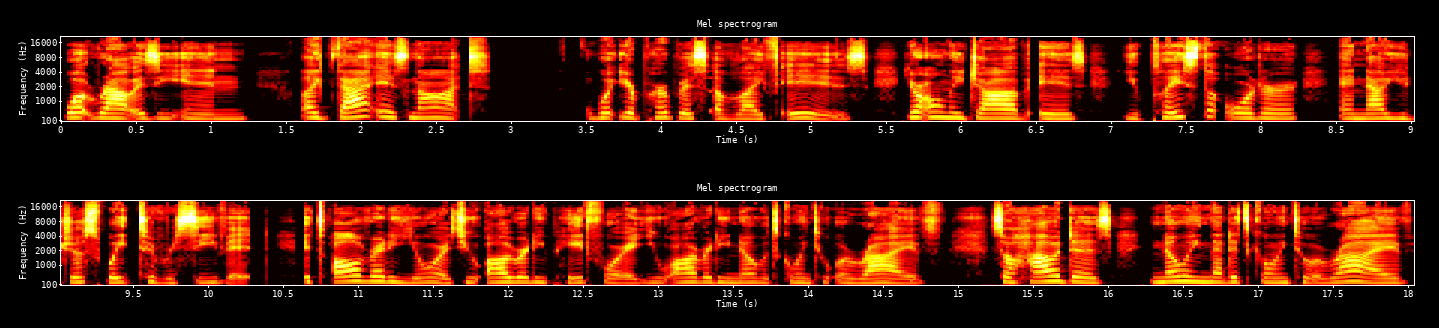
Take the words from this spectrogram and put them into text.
what route is he in, like that is not what your purpose of life is. Your only job is you place the order and now you just wait to receive it. It's already yours. You already paid for it. You already know it's going to arrive. So, how does knowing that it's going to arrive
